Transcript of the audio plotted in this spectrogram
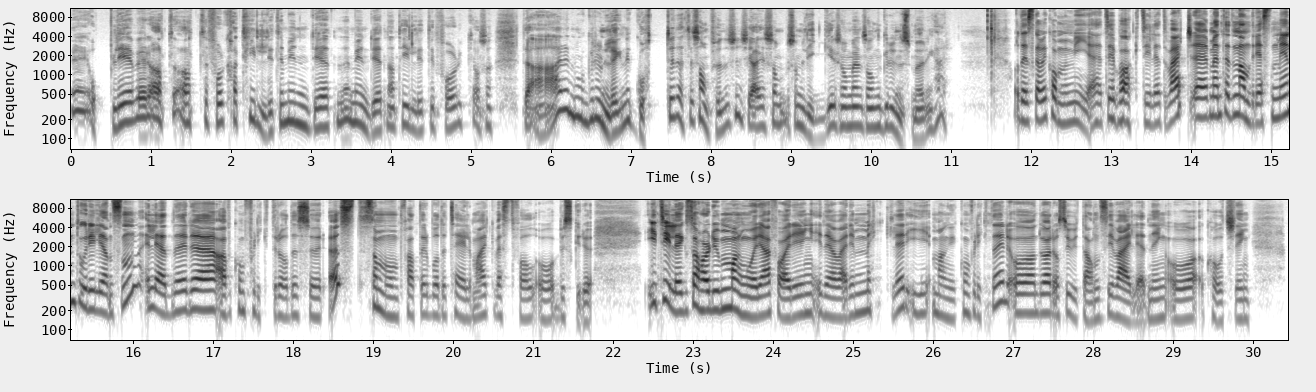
Jeg opplever at, at, folk har tillit til myndighetene, myndighetene har tillit til folk. Altså, det er noe grunnleggende godt i dette samfunnet, syns jeg, som, som ligger som en sånn grunnsmøring her. Og det skal vi komme mye tilbake til etter hvert. Eh, men til den andre gjesten min, Toril Jensen, leder eh, av Konfliktrådet Sør-Øst, som omfatter både Telemark, Vestfold og Buskerud. I tillegg så har du mangeårig erfaring i det å være mekler i mange konflikter, og du har også utdannelse i veiledning og coaching.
